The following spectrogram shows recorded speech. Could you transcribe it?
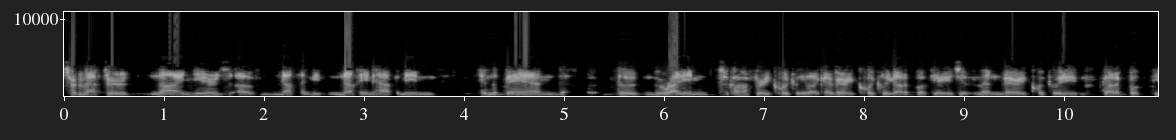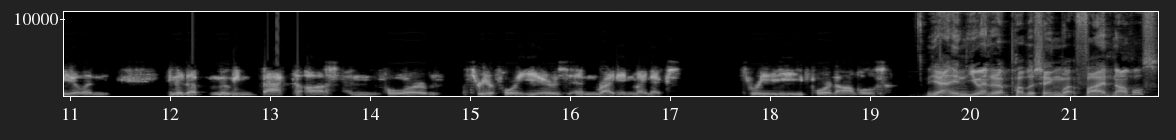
sort of after 9 years of nothing nothing happening in the band the the writing took off very quickly like I very quickly got a book agent and then very quickly got a book deal and ended up moving back to Austin for 3 or 4 years and writing my next three, four novels. Yeah, and you ended up publishing what five novels?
